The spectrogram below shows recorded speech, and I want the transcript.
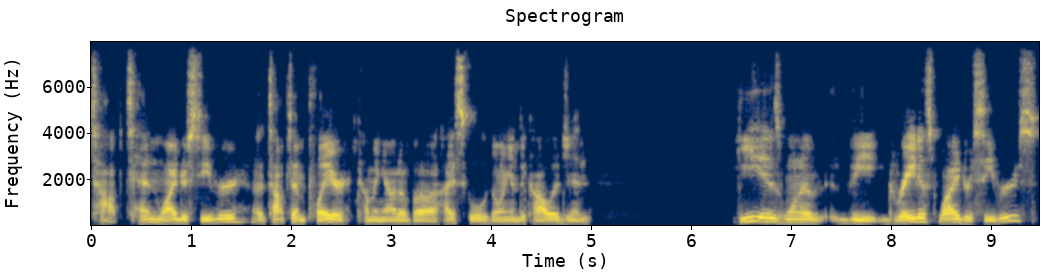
top 10 wide receiver, a top 10 player coming out of uh, high school, going into college, and he is one of the greatest wide receivers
